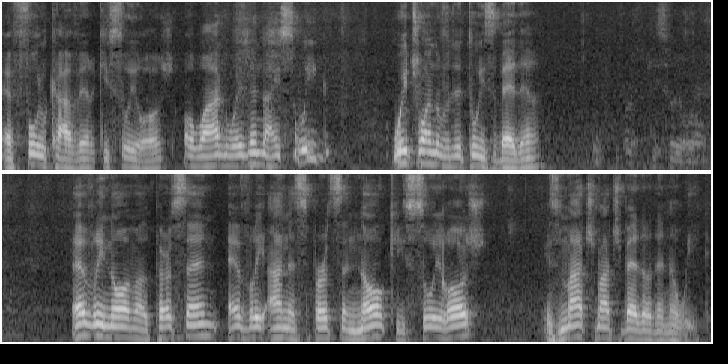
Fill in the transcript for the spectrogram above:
a full cover, kisui rosh, or one with a nice wig. Which one of the two is better? Every normal person, every honest person know kisui rosh is much, much better than a wig.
